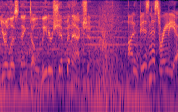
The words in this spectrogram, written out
You're listening to Leadership in Action on Business Radio.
